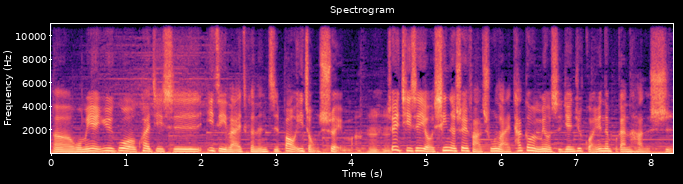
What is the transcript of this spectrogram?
呃，我们也遇过会计师一直以来可能只报一种税嘛，嗯，所以其实有新的税法出来，他根本没有时间去管，因为那不干他的事。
